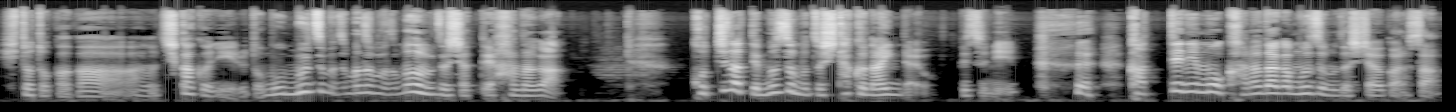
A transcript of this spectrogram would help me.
人とかが、あの、近くにいると、もうムズムズムズムズムズムズしちゃって、鼻が。こっちだってムズムズしたくないんだよ。別に。勝手にもう体がムズムズしちゃうからさ、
